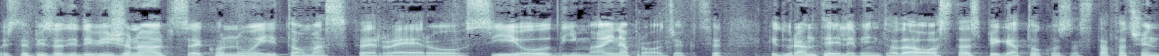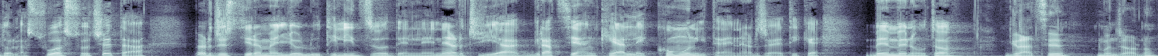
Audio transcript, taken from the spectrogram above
Questo episodio di Vision Alps è con noi Thomas Ferrero, CEO di Mina Projects, che durante l'evento ad Aosta ha spiegato cosa sta facendo la sua società per gestire meglio l'utilizzo dell'energia grazie anche alle comunità energetiche. Benvenuto. Grazie, buongiorno.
